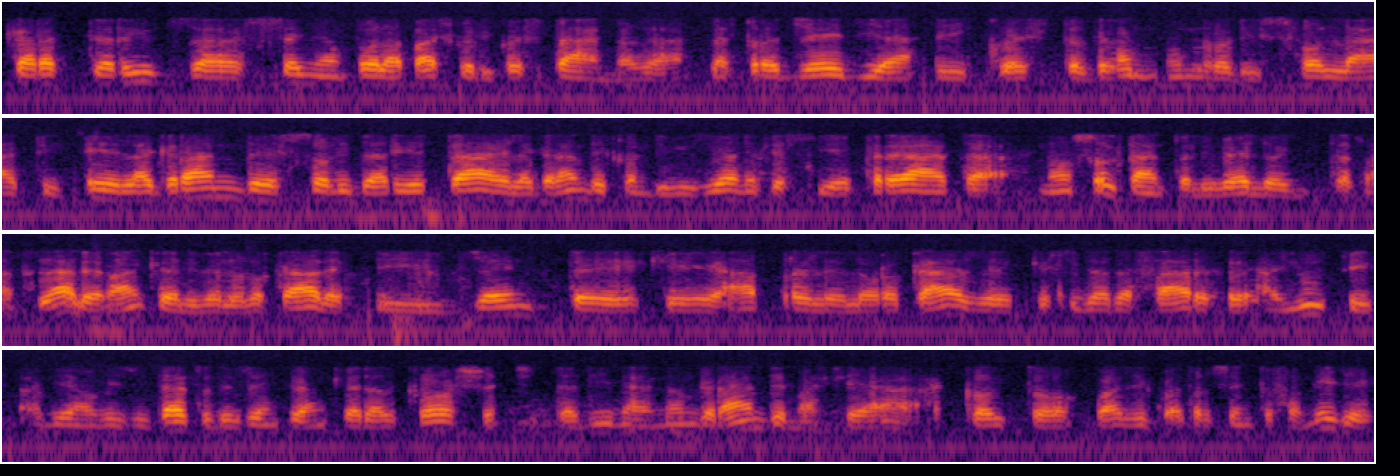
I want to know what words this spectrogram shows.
caratterizza, segna un po' la Pasqua di quest'anno, la, tragedia di questo gran numero di sfollati e la grande solidarietà e la grande condivisione che si è creata non soltanto a livello internazionale ma anche a livello locale di gente che apre le loro case, che si dà da fare aiuti. Abbiamo visitato ad esempio anche ad Alcroce, cittadina non grande ma che ha accolto quasi 400 famiglie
